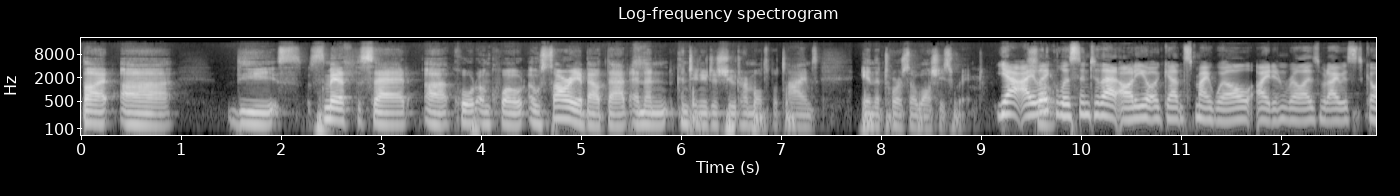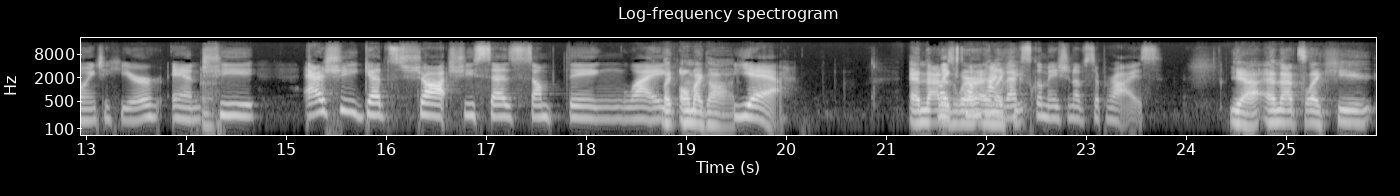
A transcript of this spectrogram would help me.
but uh the S- Smith said, uh, "quote unquote," "Oh, sorry about that," and then continued to shoot her multiple times in the torso while she screamed. Yeah, I So- like listened to that audio against my will. I didn't realize what I was going to hear. And she, as she gets shot, she says something like, Like, "Oh my god!" yeah, And that like is some where, kind and of like, he- exclamation of surprise. Yeah, and that's like he,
